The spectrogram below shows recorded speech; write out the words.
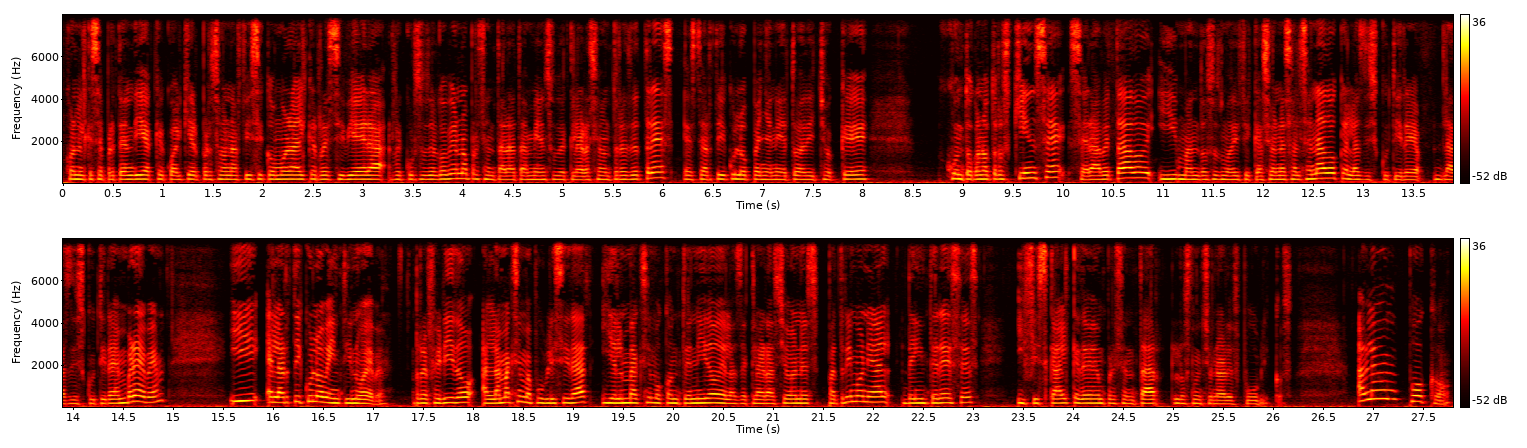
con el que se pretendía que cualquier persona físico moral que recibiera recursos del gobierno presentara también su declaración 3 de 3. Este artículo Peña Nieto ha dicho que junto con otros 15 será vetado y mandó sus modificaciones al Senado que las discutiré, las discutirá en breve y el artículo 29, referido a la máxima publicidad y el máximo contenido de las declaraciones patrimonial, de intereses y fiscal que deben presentar los funcionarios públicos. Habla un poco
